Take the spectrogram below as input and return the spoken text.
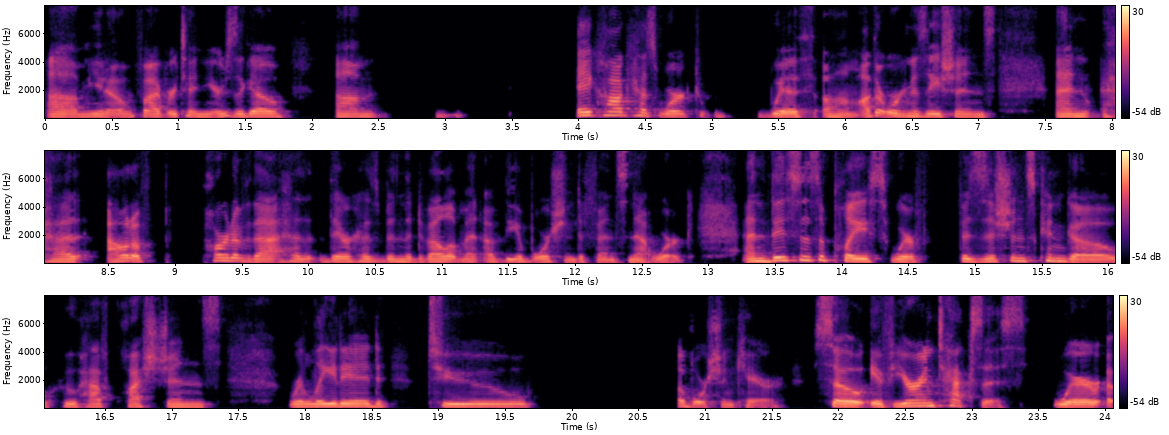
um, you know, five or 10 years ago. Um, ACOG has worked with um, other organizations and had out of part of that has there has been the development of the abortion defense network and this is a place where physicians can go who have questions related to abortion care so if you're in Texas, where uh,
